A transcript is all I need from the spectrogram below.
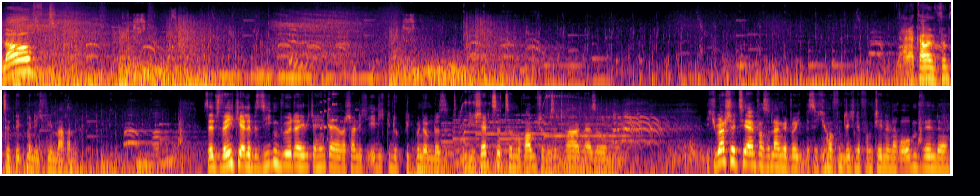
Lauft! Ja, da kann man mit 15 Pigmen nicht viel machen. Selbst wenn ich die alle besiegen würde, hätte ich dahinter wahrscheinlich eh nicht genug Pigmen, um, das, um die Schätze zum Raumschiff zu tragen. Also, ich rush jetzt hier einfach so lange durch, bis ich hoffentlich eine Fontäne nach oben finde.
